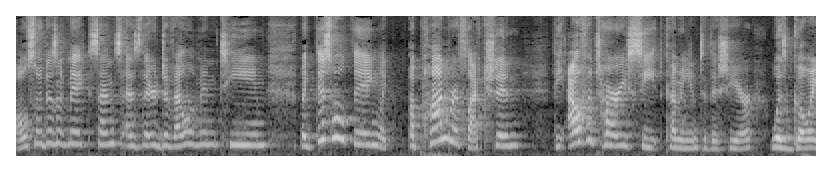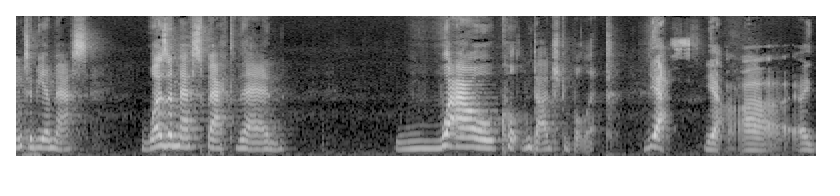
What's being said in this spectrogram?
also doesn't make sense as their development team like this whole thing like upon reflection the AlphaTauri seat coming into this year was going to be a mess was a mess back then wow Colton dodged a bullet Yes. Yeah. Uh, I.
